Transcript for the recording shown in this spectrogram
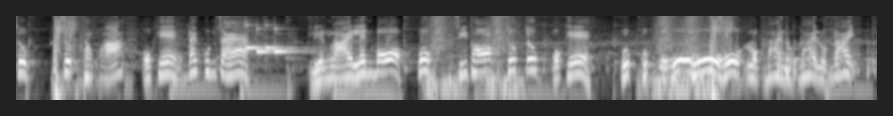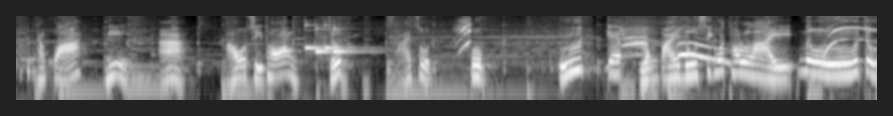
จึ๊บจึ๊บทางขวาโอเค ได้กุญแจ เรียงลายเล่นโบปุ๊บสีทองจึ๊บจึ๊บโอเคปุ๊บปุ๊บโอ้โหหลบได้หลบได้หลบได้ ทางขวานี่อะเอาสีทองจึ๊บสายสุดปุ๊บอืดเก็บลงไปดูซิว่าเท่าไหร่หนูจื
